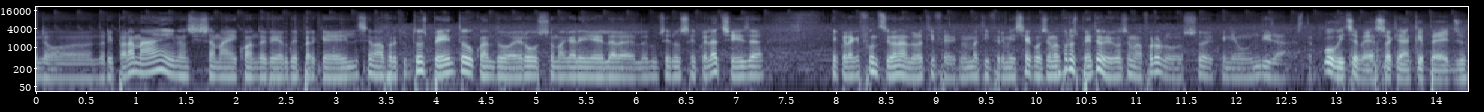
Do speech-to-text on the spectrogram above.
lo- lo ripara mai, non si sa mai quando è verde perché il semaforo è tutto spento, quando è rosso magari la, la luce rossa è quella accesa E quella che funziona allora ti fermi, ma ti fermi sia col semaforo spento che col semaforo rosso e quindi è un disastro. O viceversa, che è anche peggio.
